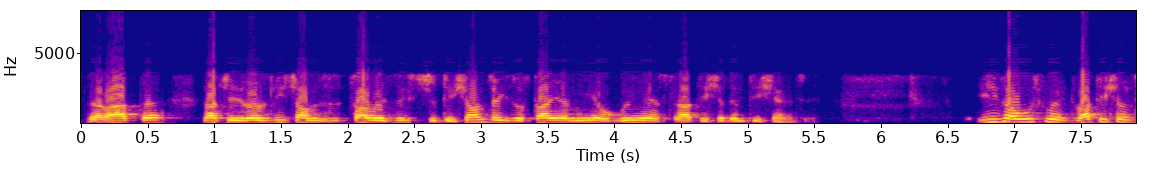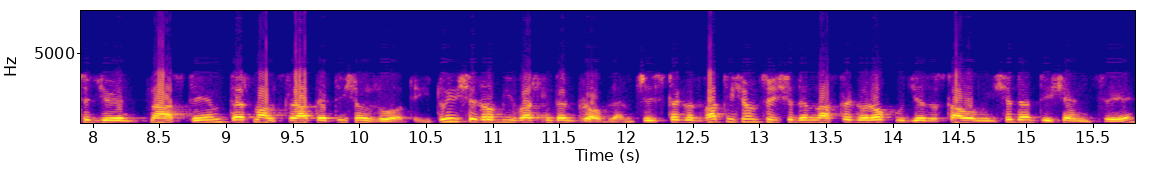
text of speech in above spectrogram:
stratę, znaczy rozliczam cały zysk 3 tysiące i zostaje mi ogólnie straty 7 tysięcy. I załóżmy w 2019 też mam stratę 1000 zł. I tu się robi właśnie ten problem. Czy z tego 2017 roku, gdzie zostało mi 7 tysięcy,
